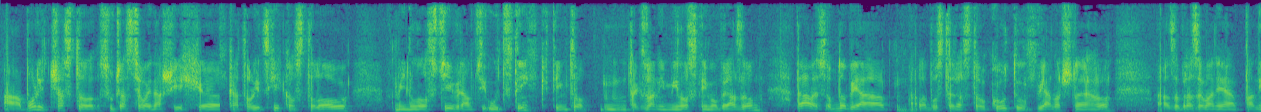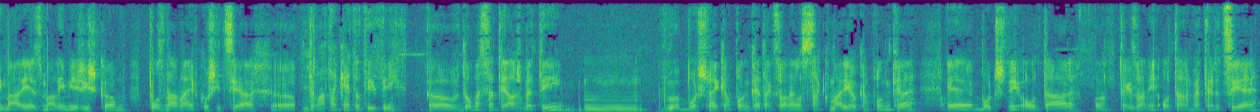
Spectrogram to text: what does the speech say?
a boli často súčasťou aj našich e, katolických kostolov minulosti v rámci úcty k týmto mm, tzv. milostným obrazom. Práve z obdobia, alebo teda z toho kultu vianočného a zobrazovania Panny Márie s malým Ježiškom poznáme aj v Košiciach e, dva takéto typy. E, v dome Sv. Alžbety mm, v bočnej kaplnke, tzv. Sakmario kaplnke, je bočný oltár, tzv. oltár metercie.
